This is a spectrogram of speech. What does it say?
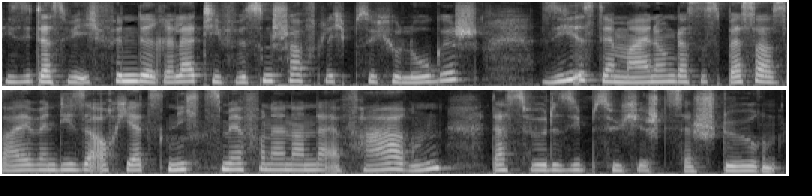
Die sieht das, wie ich finde, relativ wissenschaftlich, psychologisch. Sie ist der Meinung, dass es besser sei, wenn diese auch jetzt nichts mehr voneinander erfahren. Das würde sie psychisch zerstören.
